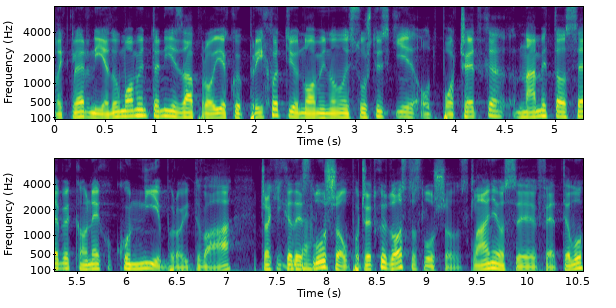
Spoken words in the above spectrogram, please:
Leclerc ni jednog momenta nije zapravo, iako je prihvatio nominalno i suštinski je od početka nametao sebe kao neko ko nije broj 2, čak i kada je da. slušao, u početku je dosta slušao, sklanjao se Fetelu,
